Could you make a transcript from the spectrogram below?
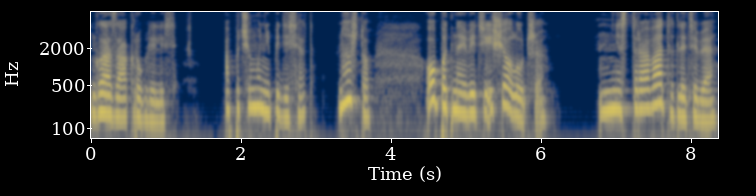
глаза округлились. «А почему не пятьдесят? Ну а что? Опытные ведь еще лучше». «Не старовато для тебя?»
